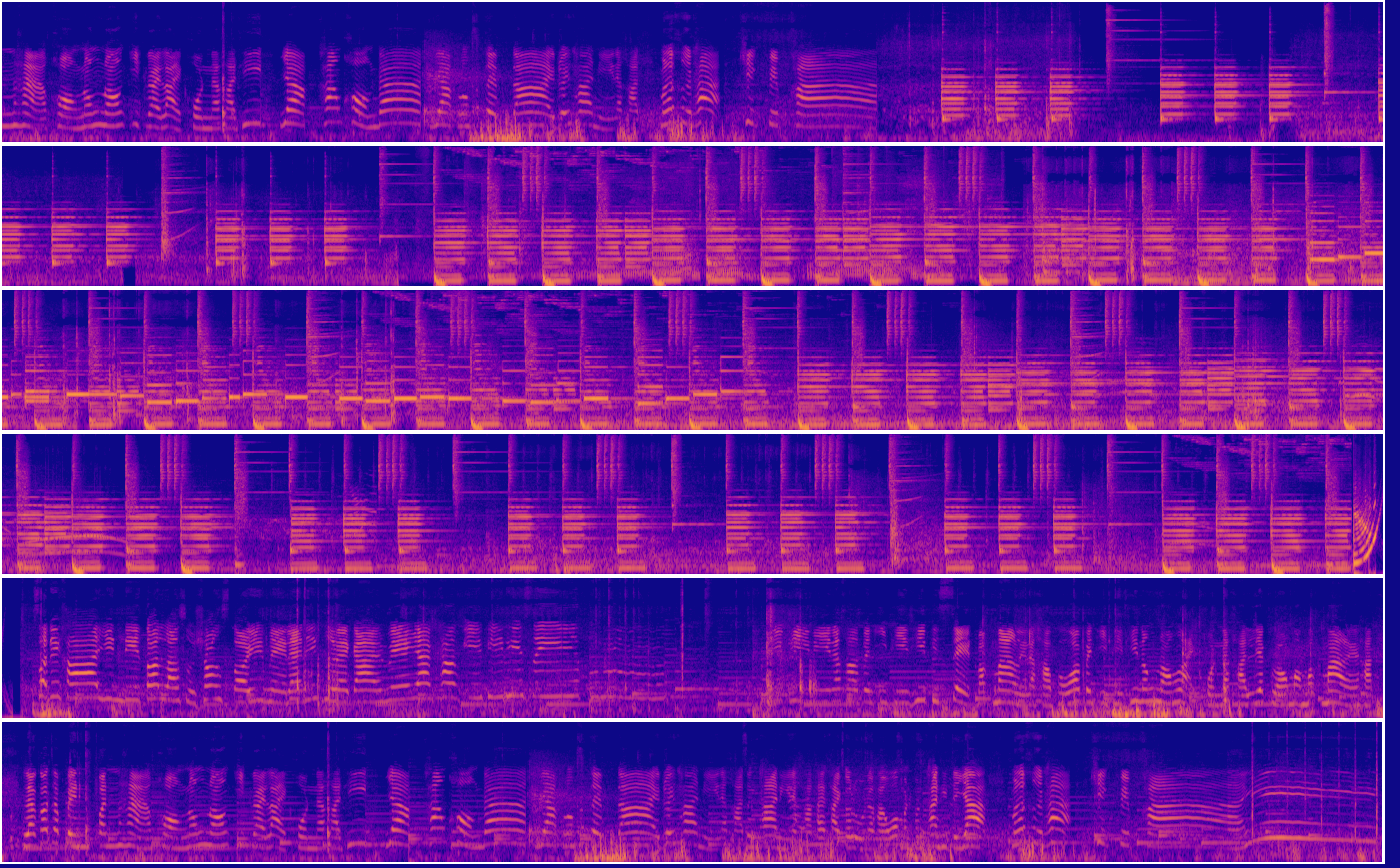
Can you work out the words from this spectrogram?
ปัญหาของน้องๆ อีกหลาย ๆ คนนะคะ ที่อยากข้ามของได้ อยากลงสเต็ปได้ด้วยท่านี้นะคะ มันก็คือท่าคิกฟิปค่ะ เป็น EP ที่พิเศษมากๆเลยนะคะ เพราะว่าเป็น EP ที่น้องๆหลายคนนะคะ เรียกร้องมามากๆเลยนะคะ แล้วก็จะเป็นปัญหาของน้องๆอีกหลาย ๆ คนนะคะ ที่อยากข้ามของได้ อยากลงสเต็ปได้ด้วยท่านี้นะคะ ซึ่งท่านี้นะคะใครๆก็รู้นะคะว่ามันค่อนข้างที่จะยากมันก็คือท่าคิกฟิปค่ะ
